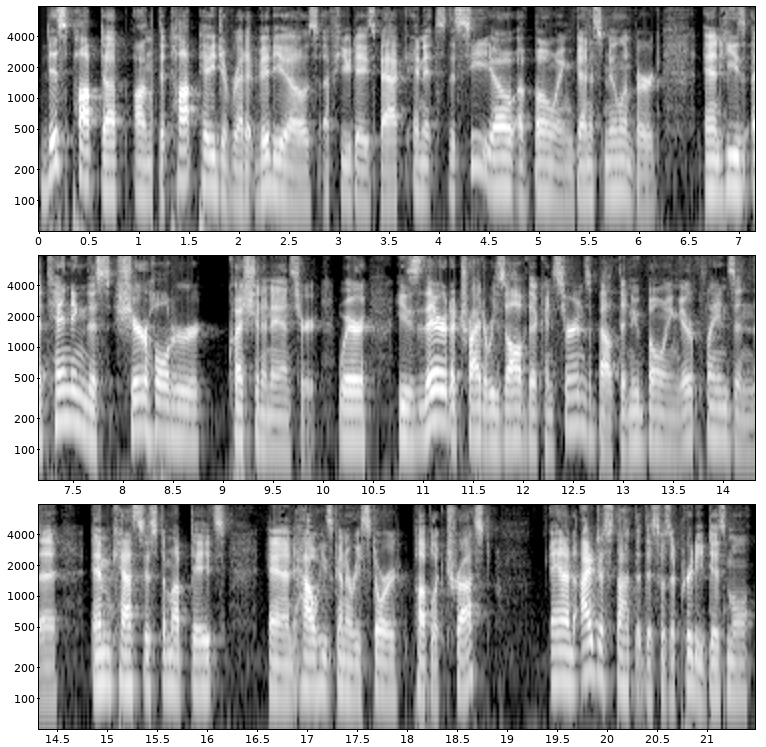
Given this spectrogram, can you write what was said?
This popped up on the top page of Reddit videos a few days back, and it's the CEO of Boeing, Dennis Muilenburg, and he's attending this shareholder question and answer where he's there to try to resolve their concerns about the new Boeing airplanes and the MCAS system updates and how he's going to restore public trust. And I just thought that this was a pretty dismal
